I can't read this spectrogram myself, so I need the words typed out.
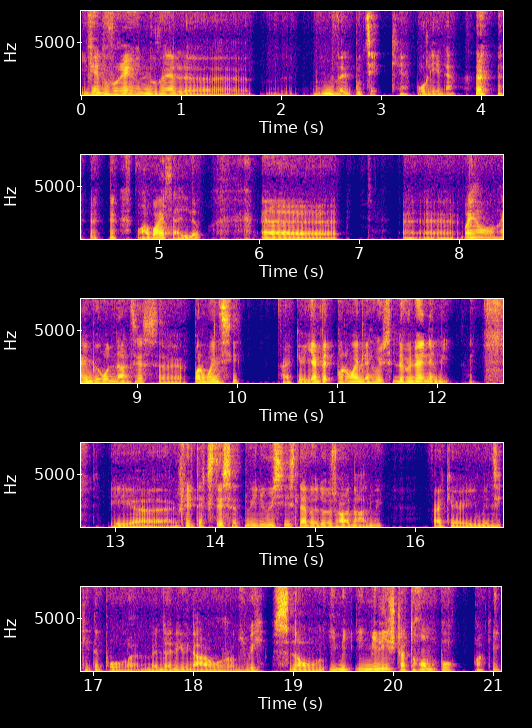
il vient d'ouvrir une nouvelle, euh, boutique pour les dents. On va voir celle-là. Euh, euh, voyons, un bureau de dentiste pas loin d'ici. Fait qu'il habite pas loin de la rue, c'est devenu un ami. Et je l'ai texté cette nuit. Lui aussi, il se lève à deux heures dans la nuit. Fait qu'il m'a dit qu'il était pour me donner une heure aujourd'hui. Sinon, Émilie, je te trompe pas, OK?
